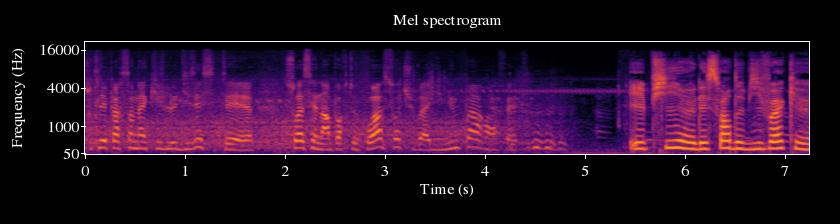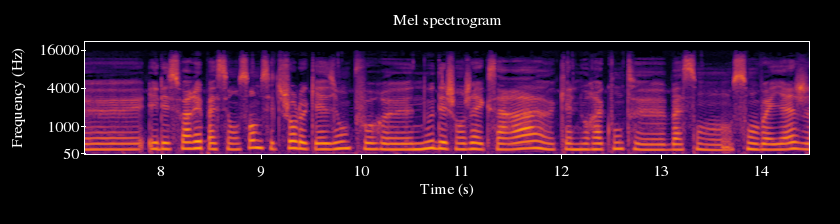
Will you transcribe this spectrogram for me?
toutes les personnes à qui je le disais, c'était soit c'est n'importe quoi, soit tu vas aller nulle part en fait. Et puis euh, les soirs de bivouac euh, et les soirées passées ensemble, c'est toujours l'occasion pour euh, nous d'échanger avec Sarah, qu'elle nous raconte bah, son, son, voyage,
